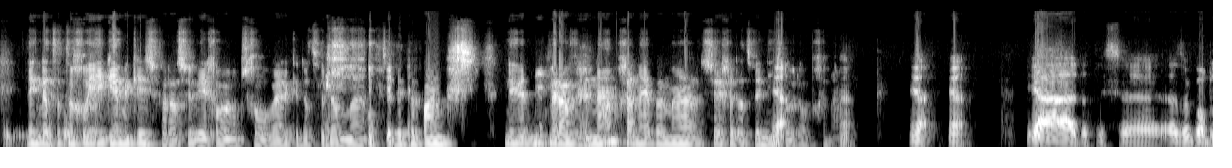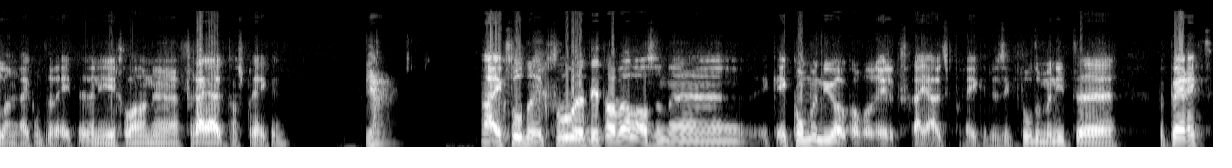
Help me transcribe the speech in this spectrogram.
Ik denk dat het een goede gimmick is voor als we weer gewoon op school werken. Dat we dan op de witte bank nu het niet meer over de naam gaan hebben, maar zeggen dat we niet worden opgenomen. Ja, ja. ja. Ja, dat is, uh, dat is ook wel belangrijk om te weten, wanneer je gewoon uh, vrij uit kan spreken. Ja. Nou, ik voelde, ik voelde dit al wel als een. Ik, ik kon me nu ook al wel redelijk vrij uitspreken. Dus ik voelde me niet beperkt.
